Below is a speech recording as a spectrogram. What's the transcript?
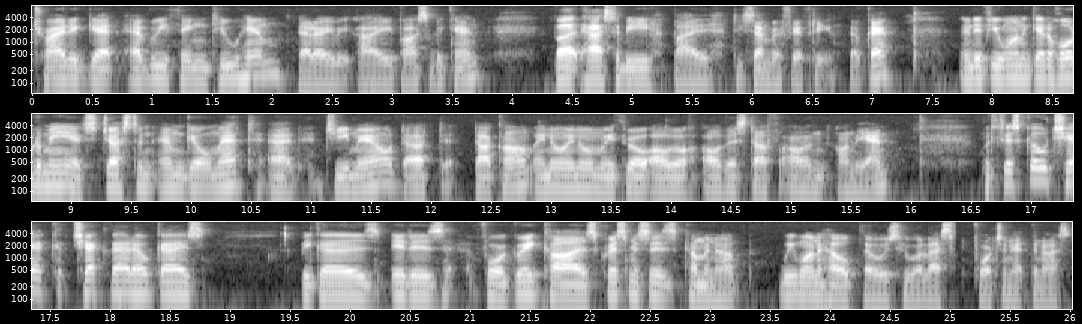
try to get everything to him that I I possibly can, but has to be by December 15th. Okay. And if you want to get a hold of me, it's justinmgilmet at gmail.com. I know I normally throw all, all this stuff on, on the end. But just go check check that out, guys, because it is for a great cause. Christmas is coming up. We want to help those who are less fortunate than us.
